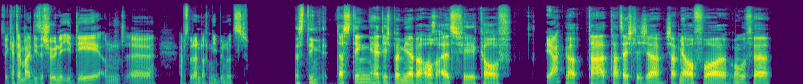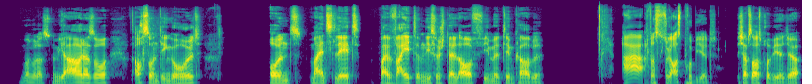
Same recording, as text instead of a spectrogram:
deswegen hatte mal diese schöne Idee und äh, habe es aber dann doch nie benutzt. Das Ding, Das Ding hätte ich bei mir aber auch als Fehlkauf Ja? gehabt. Ta tatsächlich, ja. Ich habe mir auch vor ungefähr, wann war das, einem Jahr oder so, auch so ein Ding geholt. Und meins lädt bei weitem nicht so schnell auf wie mit dem Kabel. Ah, ach, du hast es sogar ausprobiert. Ich habe es ausprobiert, ja.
